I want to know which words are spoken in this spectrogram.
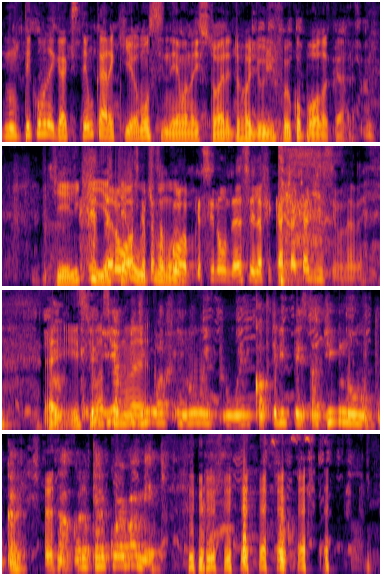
não tem como negar que se tem um cara que ama o cinema na história do Hollywood foi o Coppola, cara. Que ele queria Deram até o a Oscar pra última, essa porra, porque se não desse ele ia ficar chateadíssimo, né, velho? É, esse Ele ia Oscar não é. pedir o, avião, o helicóptero emprestado de novo pro cara. Não, agora eu quero com armamento.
